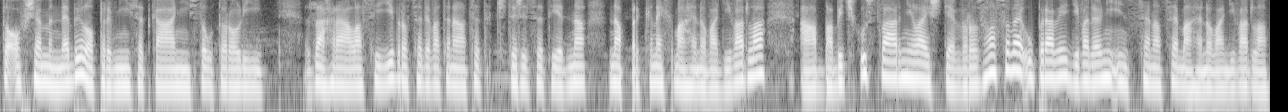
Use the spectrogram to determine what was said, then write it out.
to ovšem nebylo první setkání s touto rolí. Zahrála si ji v roce 1941 na prknech Mahenova divadla a babičku stvárnila ještě v rozhlasové úpravě divadelní inscenace Mahenova divadla.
